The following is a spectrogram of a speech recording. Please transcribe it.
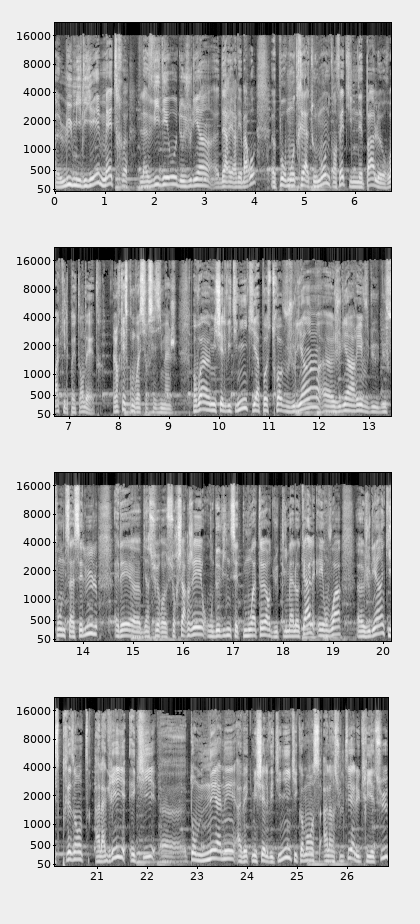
l'humilier, mettre la vidéo de Julien derrière les barreaux pour montrer à tout le monde qu'en fait, il n'est pas le roi qu'il prétendait être. Alors qu'est-ce qu'on voit sur ces images On voit Michel Vitini qui apostrophe Julien. Euh, Julien arrive du, fond de sa cellule. Elle est euh, bien sûr surchargée. On devine cette moiteur du climat local et on voit euh, Julien qui se présente à la grille et qui tombe nez à nez avec Michel Vitini qui commence à l'insulter, à lui crier dessus.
